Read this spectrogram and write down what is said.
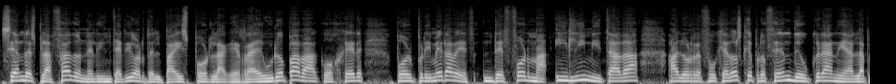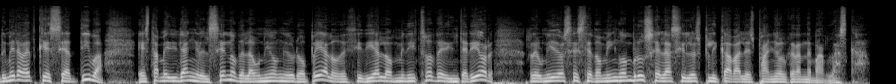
se han desplazado en el interior del país por la guerra. Europa va a acoger por primera vez de forma ilimitada a los refugiados que proceden de Ucrania. La primera vez que se activa esta medida en el seno de la Unión Europea, lo decidían los ministros del Interior, reunidos este domingo domingo en Bruselas y lo explicaba el español Grande Marlasca.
